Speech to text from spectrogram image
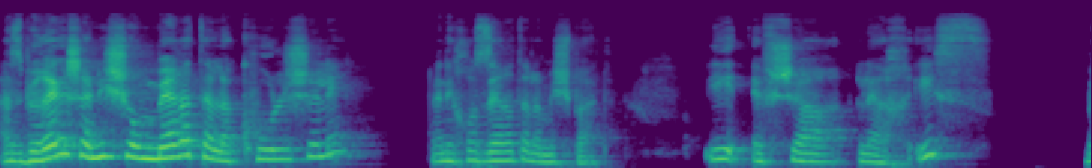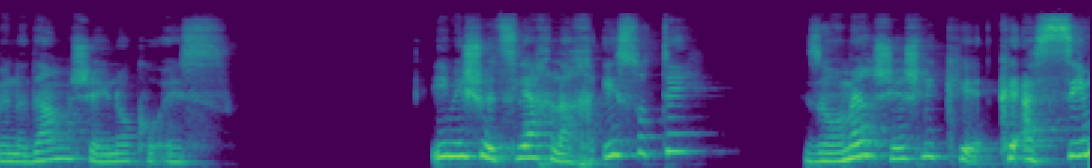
אז ברגע שאני שומרת על הקול שלי, אני חוזרת על המשפט. אי אפשר להכעיס בן אדם שאינו כועס. אם מישהו הצליח להכעיס אותי, זה אומר שיש לי כעסים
